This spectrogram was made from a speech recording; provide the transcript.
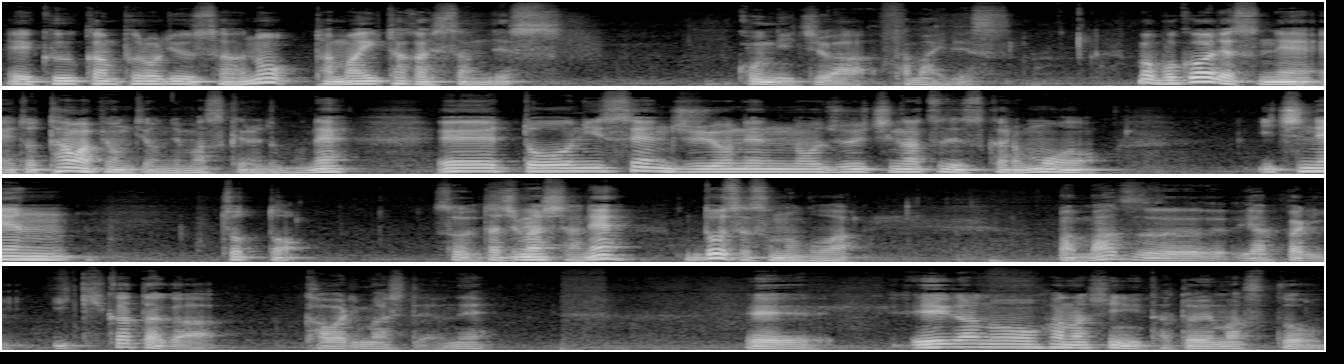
えー空間プロデューサーの玉井隆さんです。こんにちは、玉井です。まあ、僕はですね、えっと、タマピョンって呼んでますけれどもね、えっと、2014年の11月ですから、もう1年ちょっとそう経ちましたね。どうですか、その後は？まあ、まず、やっぱり生き方が変わりましたよね。えー映画の話に例えますと、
